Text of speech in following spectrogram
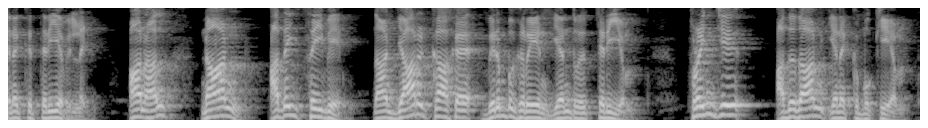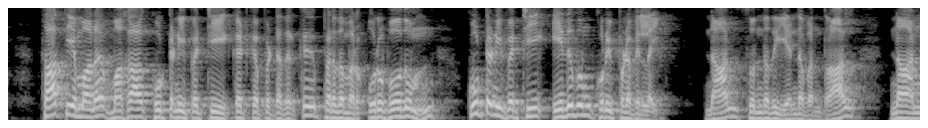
எனக்கு தெரியவில்லை. ஆனால் நான் அதை செய்வேன். நான் யாருக்காக விரும்புகிறேன் என்று தெரியும். பிரெஞ்சு அதுதான் எனக்கு முக்கியம். சாத்தியமான மகா கூட்டணி பற்றி கேட்கப்பட்டதற்கு பிரதமர் ஒருபோதும் கூட்டணி பற்றி எதுவும் குறிப்பிடவில்லை. நான் சொன்னது என்னவென்றால் நான்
